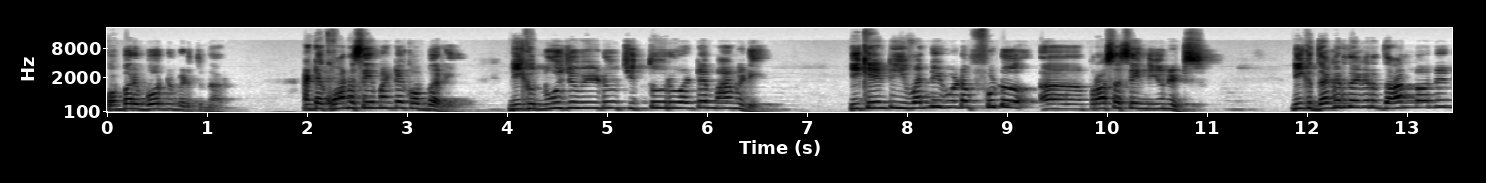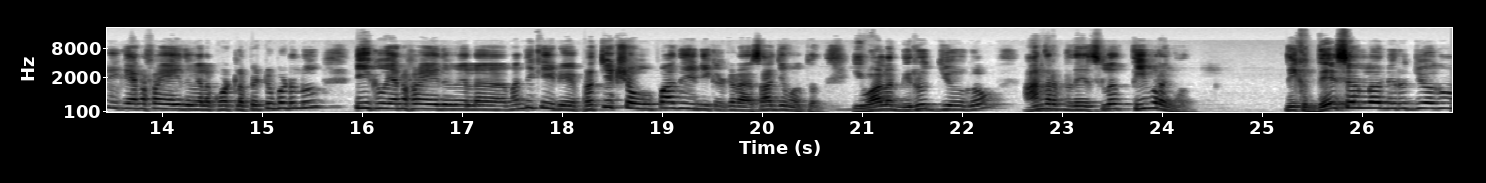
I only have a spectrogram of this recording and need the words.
కొబ్బరి బోర్డు పెడుతున్నారు. అంటే కోనసీమ అంటే కొబ్బరి నీకు నూజువీడు చిత్తూరు అంటే మామిడి. నీకేంటి ఇవన్నీ కూడా ఫుడ్ ప్రాసెసింగ్ యూనిట్స్. నీకు దగ్గర దగ్గర దానిలోనే నీకు ఎనభై ఐదు వేల కోట్ల పెట్టుబడులు నీకు ఎనభై ఐదు వేల మందికి ప్రత్యక్ష ఉపాధి నీకు అక్కడ సాధ్యమవుతుంది. ఇవాళ నిరుద్యోగం ఆంధ్రప్రదేశ్లో తీవ్రంగా ఉంది. నీకు దేశంలో నిరుద్యోగం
